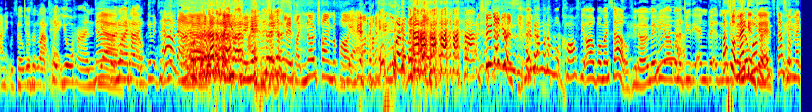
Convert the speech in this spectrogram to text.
and it would So be it done wasn't like that take your hand No, Yeah. no, my no. hand, give it to the Hell next no. one. That's what they used to do. Yeah. It was just- Basically, it's like no time apart. You can't have a single moment with yourself. It's too dangerous. Maybe I want to walk half the aisle by myself. You know, maybe I want to do the end bit as an That's what independent Meghan woman. did. That's what Meghan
